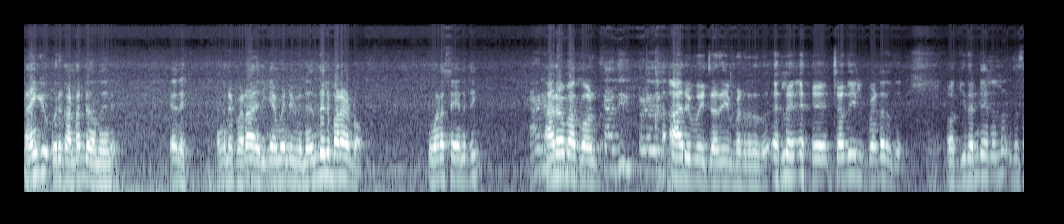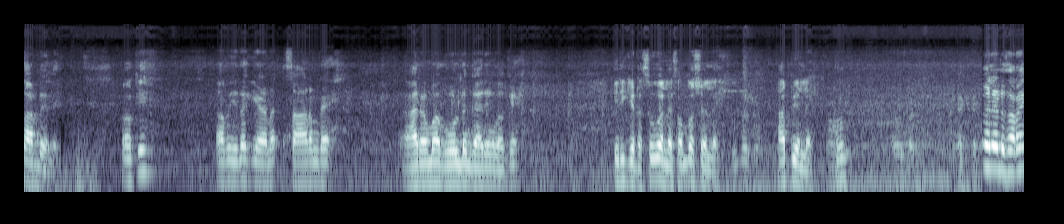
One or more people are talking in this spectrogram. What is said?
താങ്ക് യു ഒരു കണ്ടന്റ് വന്നതിന്. ഏതെ അങ്ങനെ പെടാതിരിക്കാൻ വേണ്ടി പിന്നെ എന്തെങ്കിലും പറയണ്ടോ നിങ്ങളുടെ സേനത്തിൽ? ആരോമ ഗോൾഡ് ആരും പോയി ചതിയിൽ പെടരുത് അല്ലേ? ചതിയിൽ പെടരുത് ഓക്കെ ഇതെന്റെ അല്ലല്ലോ ഇത് സാറിന്റെ അല്ലേ ഓക്കെ അപ്പോൾ ഇതൊക്കെയാണ് സാറിന്റെ ആരോമ ഗോൾഡും കാര്യങ്ങളൊക്കെ. ഇരിക്കട്ടെ സുഖമല്ലേ? സന്തോഷമല്ലേ? ഹാപ്പി അല്ലേ? ഉം. വിലയുണ്ട് സാറേ?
